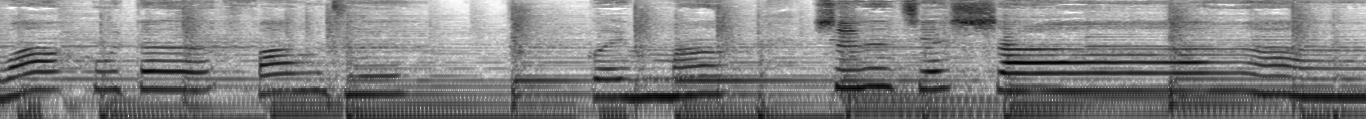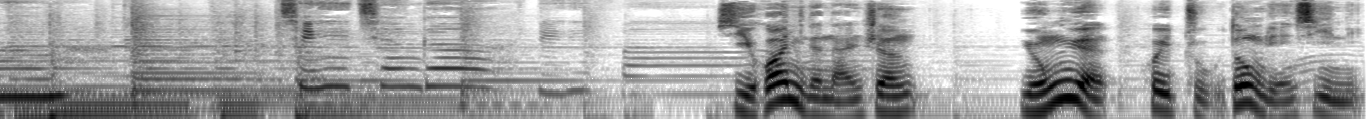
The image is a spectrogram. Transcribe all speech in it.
瓦湖的房子贵吗？世界上七千个地方。喜欢你的男生，永远会主动联系你，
